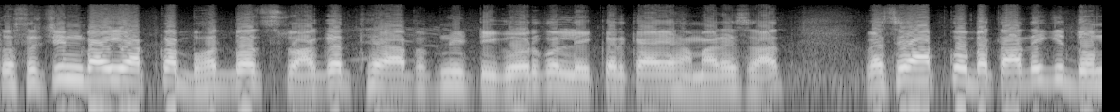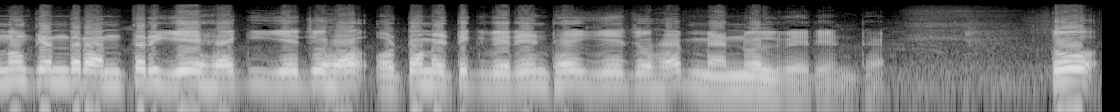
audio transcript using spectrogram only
तो सचिन भाई, आपका बहुत बहुत स्वागत है। आप अपनी टिगोर को लेकर के आए हमारे साथ। वैसे आपको बता दें कि दोनों के अंदर अंतर ये है कि ये जो है ऑटोमेटिक वेरिएंट है, ये जो है मैनुअल वेरिएंट है। तो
